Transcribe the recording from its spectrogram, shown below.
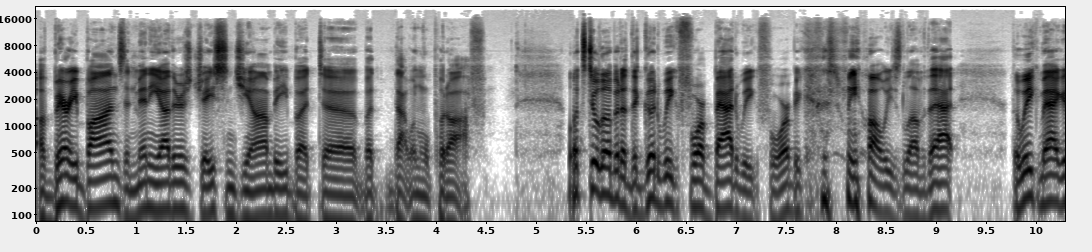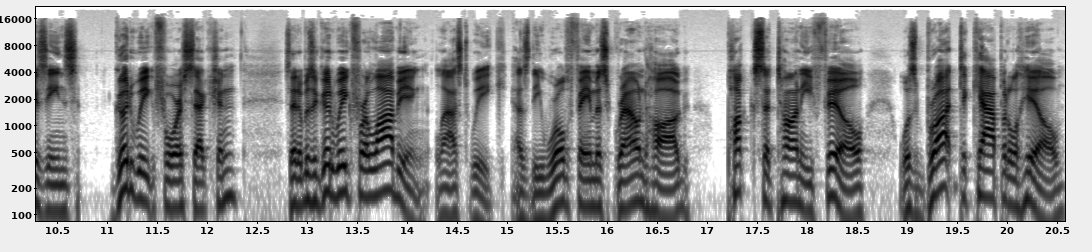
of Barry Bonds and many others, Jason Giambi, but uh, but that one we'll put off. Let's do a little bit of the good week for, bad week for, because we always love that. The Week magazine's Good Week For section said it was a good week for lobbying last week, as the world famous groundhog Punxsutawney Phil was brought to Capitol Hill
